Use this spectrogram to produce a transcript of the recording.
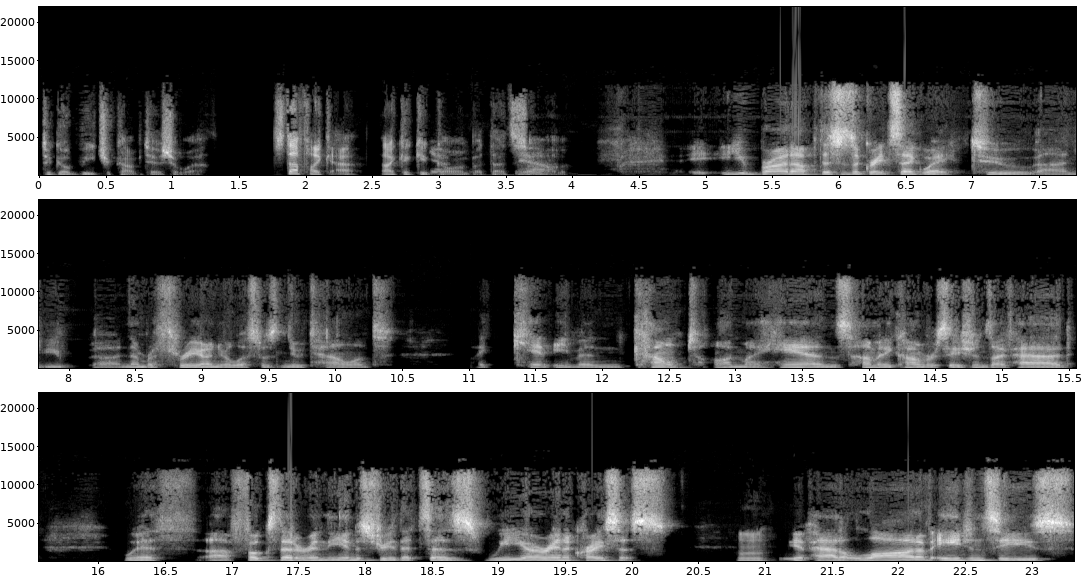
to go beat your competition with stuff like that. I could keep yeah. going, but that's yeah. You brought up this is a great segue to uh, you. Uh, number three on your list was new talent. I can't even count on my hands how many conversations I've had with uh, folks that are in the industry that says we are in a crisis. Hmm. We have had a lot of agencies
